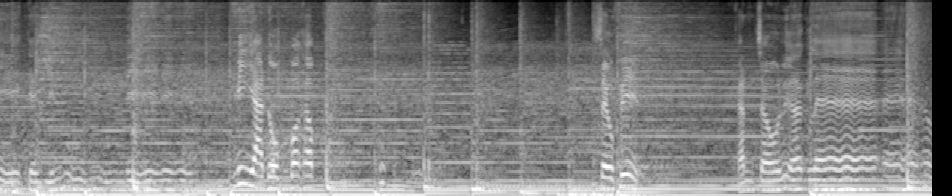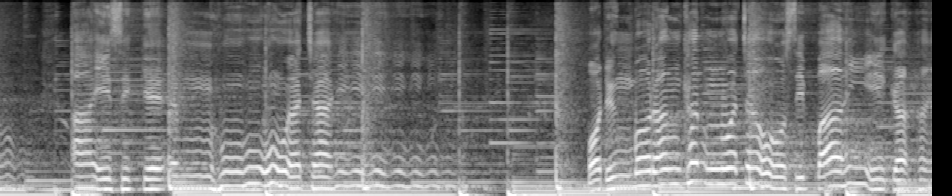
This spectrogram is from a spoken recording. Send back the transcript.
ยก็ยินดีมียาดมบ่ครับ เซลฟี่กันเจ้าเลือกแล้ว อายสิเก็บหัวใจบ่ดึงบ่รังคันว่าเจ้าสิไปก็ให้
